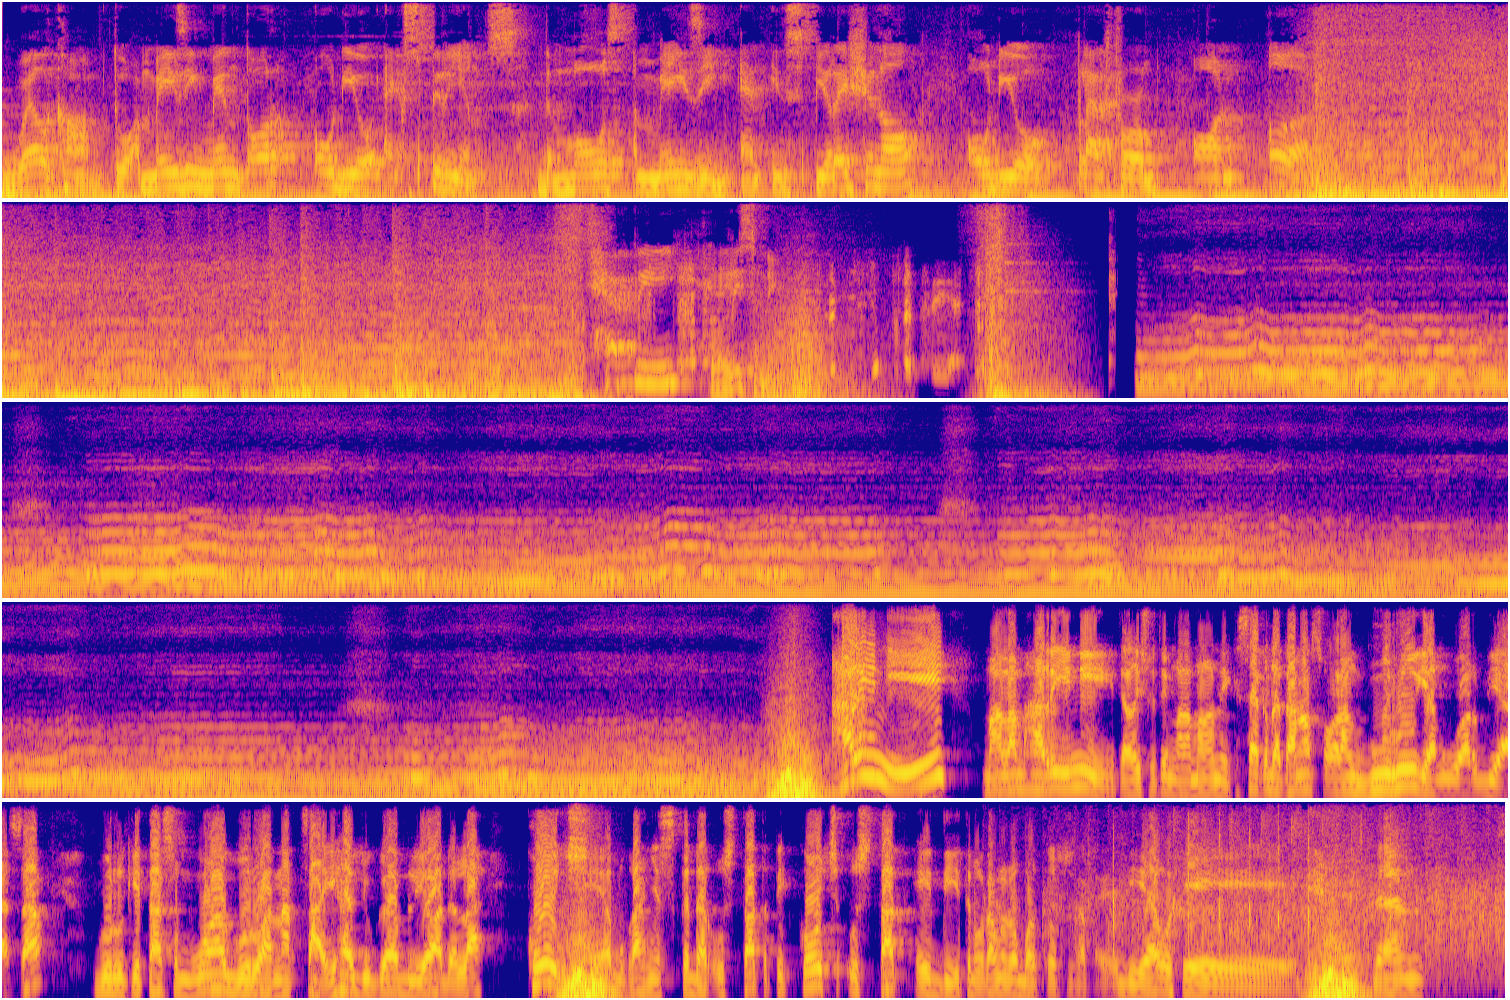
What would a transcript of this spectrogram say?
Welcome to Amazing Mentor Audio Experience, the most amazing and inspirational audio platform on earth. Happy listening. Malam hari ini, kita lagi syuting malam-malam ini, saya kedatangan seorang guru yang luar biasa. Guru kita semua, guru anak saya juga, beliau adalah coach ya, bukan hanya sekedar ustadz, tapi coach Ustadz Edi. Tepuk tangan dong buat coach Ustadz Edi ya, oke. Dan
